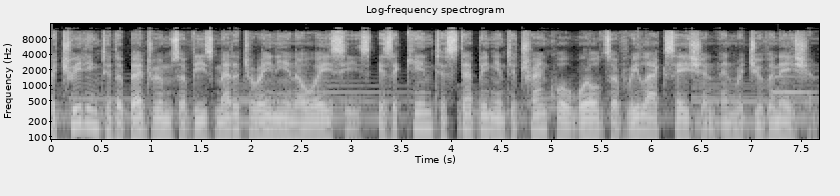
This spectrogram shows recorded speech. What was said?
Retreating to the bedrooms of these Mediterranean oases is akin to stepping into tranquil worlds of relaxation and rejuvenation.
